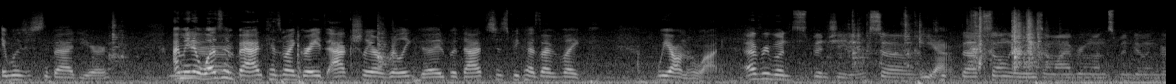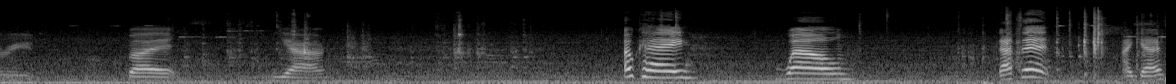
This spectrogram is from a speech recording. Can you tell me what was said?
It was just a bad year. I mean, it wasn't bad because my grades actually are really good, but that's just because I've like, we all know why. Everyone's been cheating, so Yeah. that's the only reason why everyone's been doing great. But yeah. Okay. Well, that's it. I guess.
